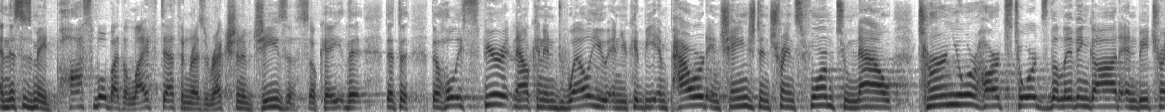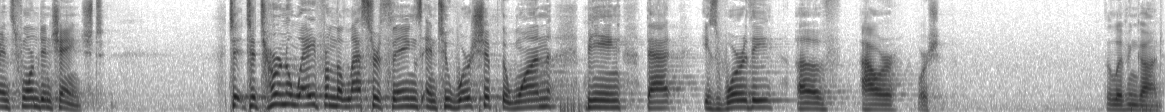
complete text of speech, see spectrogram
And this is made possible by the life, death, and resurrection of Jesus, okay? That, that the, the Holy Spirit now can indwell you and you can be empowered and changed and transformed to now turn your hearts towards the living God and be transformed and changed to, to turn away from the lesser things and to worship the one being that is worthy of our worship the living God.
